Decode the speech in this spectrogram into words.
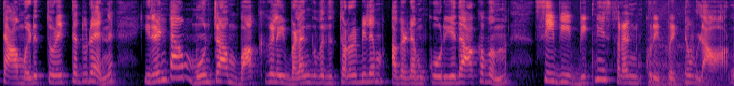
தாம் எடுத்துரைத்ததுடன் இரண்டாம் மூன்றாம் வாக்குகளை வழங்குவது தொடர்பிலும் அவரிடம் கூறியதாகவும் சி வி விக்னேஸ்வரன் குறிப்பிட்டுள்ளார்.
